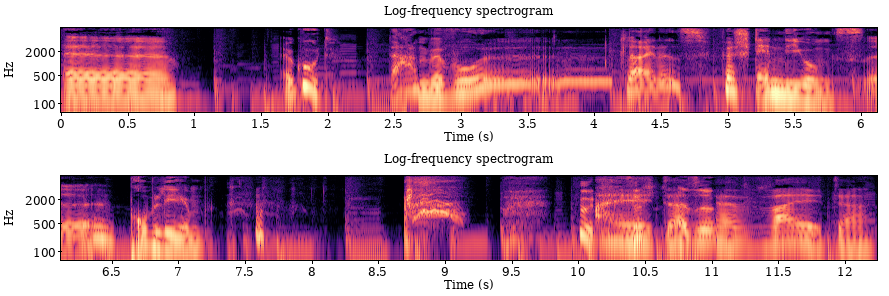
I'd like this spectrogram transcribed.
äh, gut, da haben wir wohl ein kleines Verständigungsproblem. Äh, gut, Alter, also Verwalter.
